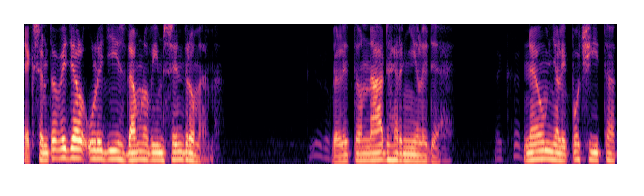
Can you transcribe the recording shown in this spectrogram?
Jak jsem to viděl u lidí s Downovým syndromem. Byli to nádherní lidé. Neuměli počítat,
